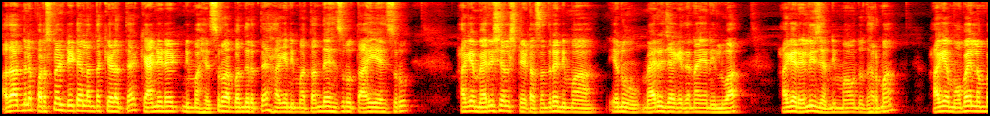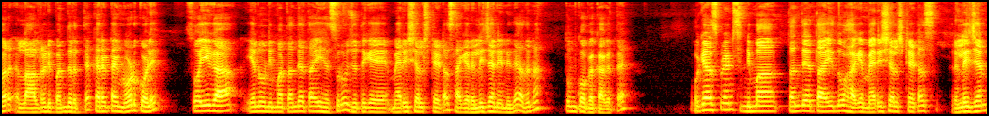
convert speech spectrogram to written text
ಅದಾದಮೇಲೆ ಪರ್ಸನಲ್ ಡೀಟೇಲ್ ಅಂತ ಕೇಳುತ್ತೆ. ಕ್ಯಾಂಡಿಡೇಟ್ ನಿಮ್ಮ ಹೆಸರು ಬಂದಿರುತ್ತೆ. ಹಾಗೆ ನಿಮ್ಮ ತಂದೆ ಹೆಸರು, ತಾಯಿಯ ಹೆಸರು ಹಾಗೆ ಮ್ಯಾರಿಷಿಯಲ್ ಸ್ಟೇಟಸ್ ಅಂದರೆ ನಿಮ್ಮ ಏನು ಮ್ಯಾರೇಜ್ ಆಗಿದೆನಾ ಏನಿಲ್ವಾ, ಹಾಗೆ ರಿಲಿಜನ್ ನಿಮ್ಮ ಒಂದು ಧರ್ಮ, ಹಾಗೆ ಮೊಬೈಲ್ ನಂಬರ್ ಎಲ್ಲ ಆಲ್ರೆಡಿ ಬಂದಿರುತ್ತೆ ಕರೆಕ್ಟಾಗಿ ನೋಡ್ಕೊಳ್ಳಿ. ಸೊ ಈಗ ಏನು ನಿಮ್ಮ ತಂದೆ ತಾಯಿ ಹೆಸರು ಜೊತೆಗೆ ಮ್ಯಾರಿಷಿಯಲ್ ಸ್ಟೇಟಸ್ ಹಾಗೆ ರಿಲಿಜನ್ ಏನಿದೆ ಅದನ್ನು ತುಂಬ್ಕೋಬೇಕಾಗುತ್ತೆ. ಓಕೆ ಫ್ರೆಂಡ್ಸ್ ನಿಮ್ಮ ತಂದೆ ತಾಯಿದು ಹಾಗೆ ಮ್ಯಾರಿಷಿಯಲ್ ಸ್ಟೇಟಸ್ ರಿಲಿಜನ್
